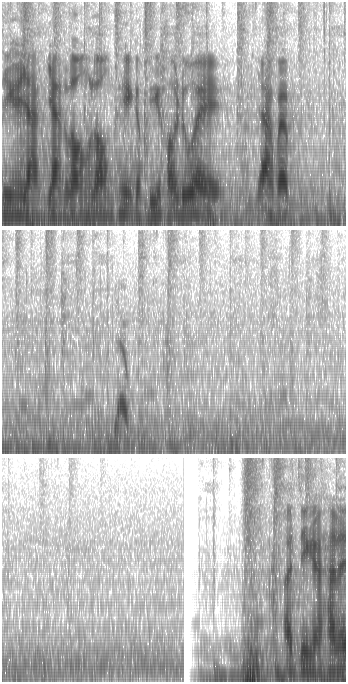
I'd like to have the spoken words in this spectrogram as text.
จริงอะอยากอยากร้องร้องเพลงกับพี่เขาด้วย อยากแบบ อยาก เอาจริงอะถ้าได้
